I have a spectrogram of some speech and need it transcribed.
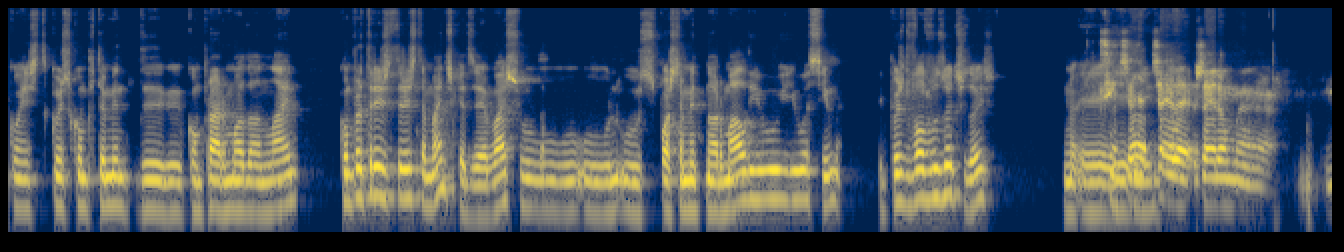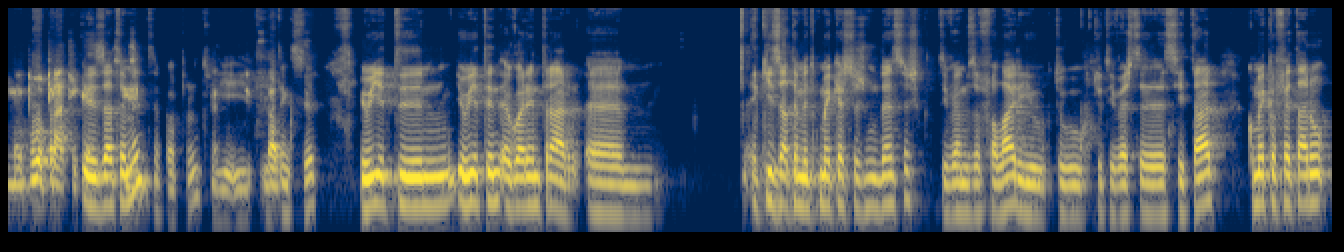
com, este, com este comportamento de comprar moda online compra três, três tamanhos, quer dizer, abaixo o, o, o, supostamente normal e o, e o acima. E depois devolve os outros dois. É, Sim, já, já, era, já era uma, uma boa prática. Exatamente, Pá, pronto, e, e, tem que ser. Eu ia-te eu ia -te agora entrar um, aqui exatamente como é que estas mudanças que tivemos a falar e o que tu, que tu tiveste a citar, como é que afetaram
